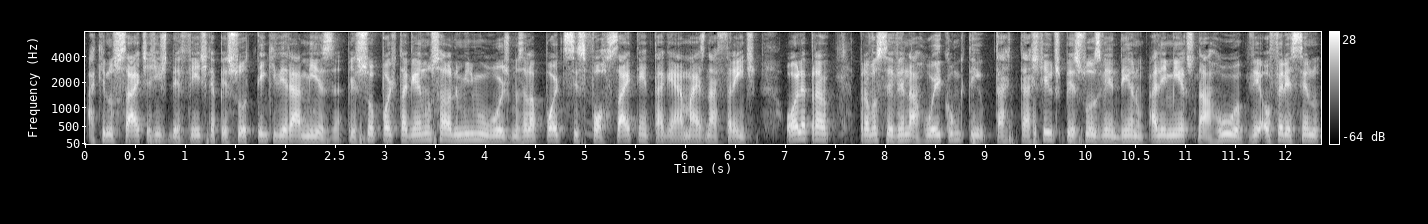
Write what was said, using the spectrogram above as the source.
Aqui no site a gente defende que a pessoa tem que virar a mesa. A pessoa pode estar ganhando um salário mínimo hoje, mas ela pode se esforçar e tentar ganhar mais na frente. Olha para você ver na rua aí como tem tá, tá, cheio de pessoas vendendo alimentos na rua, oferecendo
